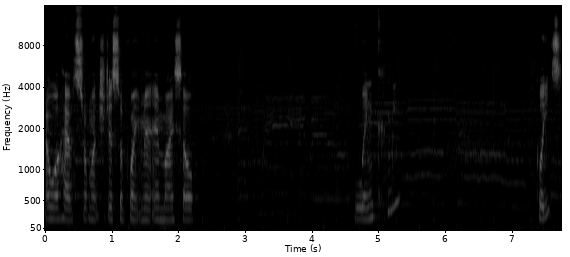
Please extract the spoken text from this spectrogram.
I will have so much disappointment in myself. Link me? Please?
